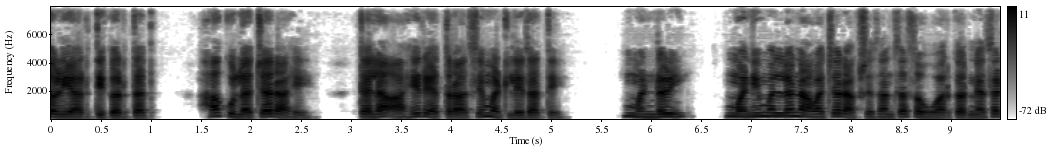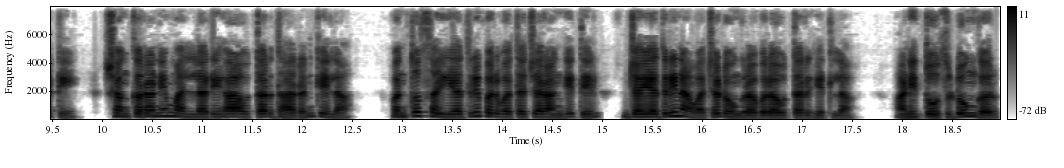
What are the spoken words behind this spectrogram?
तळी आरती करतात. हा कुलाचार आहे. त्याला आहेर यात्रा असे म्हटले जाते. मंडळी मणिमल्ल नावाच्या राक्षसांचा संहार करण्यासाठी शंकराने मल्हारी हा अवतार धारण केला पण तो सह्याद्री पर्वताच्या रांगेतील जयद्री नावाच्या डोंगरावर अवतार घेतला आणि तोच डोंगर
